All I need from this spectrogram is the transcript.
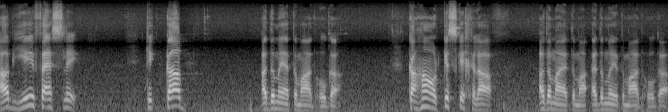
अब ये फैसले कि कब अदम एतमाद होगा, कहाँ और किसके खिलाफ अदम अदम एतमाद होगा,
